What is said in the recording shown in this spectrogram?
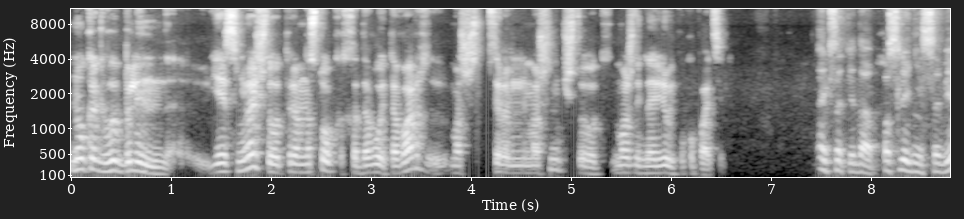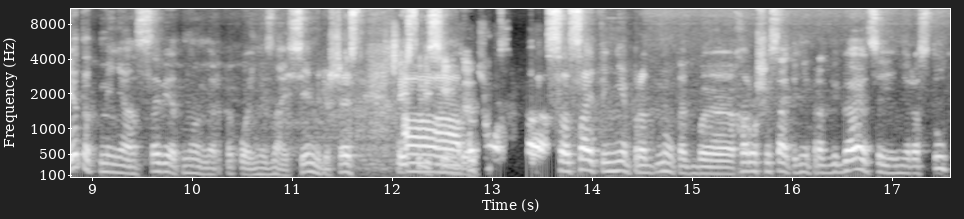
Ну, как бы, блин, я сомневаюсь, что вот прям настолько ходовой товар маш, стиральной машинки, что вот можно игнорировать покупателя. И, кстати, да, последний совет от меня, совет номер какой, не знаю, 7 или 6. 6 а, или 7, да. Почему да, сайты не, ну, как бы, хорошие сайты не продвигаются и не растут?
